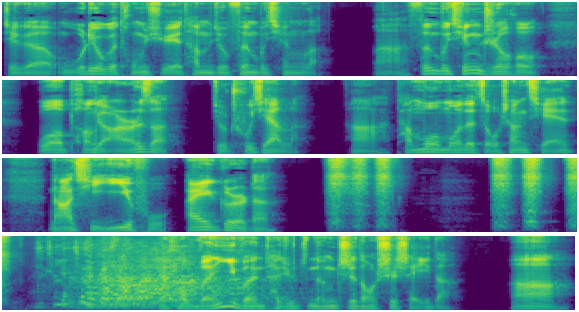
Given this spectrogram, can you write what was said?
这个五六个同学他们就分不清了啊。分不清之后，我朋友儿子就出现了啊，他默默的走上前，拿起衣服，挨个的。然后闻一闻，他就能知道是谁的啊！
